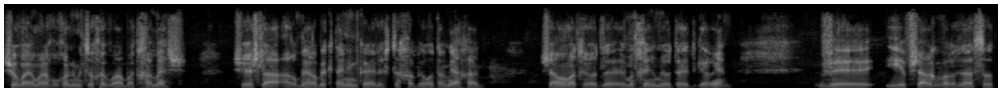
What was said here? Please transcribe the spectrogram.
שוב, היום אנחנו יכולים למצוא חברה בת חמש, שיש לה הרבה הרבה קטנים כאלה שצריך לחבר אותם יחד, שם מתחילים להיות האתגרים, ואי אפשר כבר לעשות,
